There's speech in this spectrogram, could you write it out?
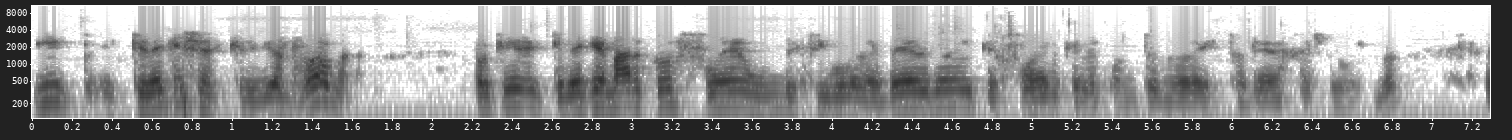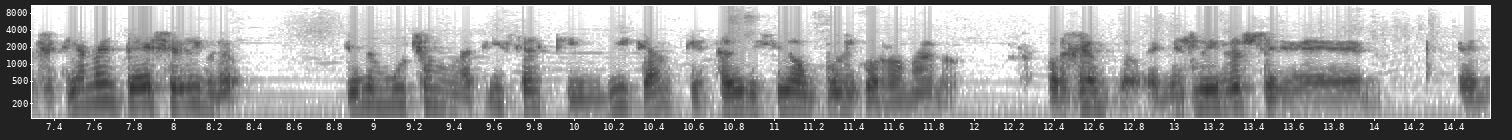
y cree que se escribió en Roma, porque cree que Marcos fue un discípulo de Pedro y que fue el que le contó toda la historia de Jesús. ¿no? Efectivamente, ese libro tiene muchos matices que indican que está dirigido a un público romano. Por ejemplo, en ese libro se, eh,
